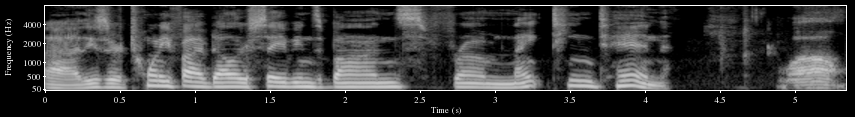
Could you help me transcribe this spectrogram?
Uh, these are $25 savings bonds from 1910 Wow.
